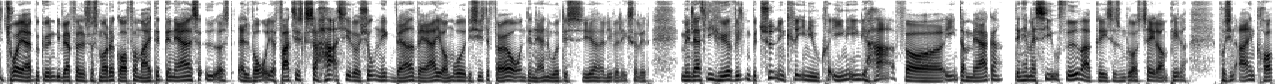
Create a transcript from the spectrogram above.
det tror jeg er begyndt i hvert fald så småt at gå op for mig. Den er altså yderst alvorlig, og faktisk så har situationen ikke været værre i området de sidste 40 år, end den er nu, og det siger alligevel ikke så lidt. Men lad os lige høre, hvilken betydning krigen i Ukraine egentlig har for en, der mærker den her massive fødevarekrise, som du også taler om, Peter, på sin egen krop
